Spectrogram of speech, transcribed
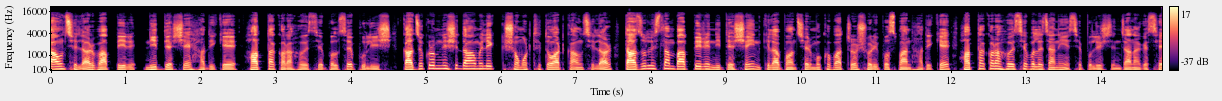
কাউন্সিলর বাপ্পির নির্দেশে হাদিকে হত্যা করা হয়েছে বলছে পুলিশ। কার্যক্রম নিষিদ্ধ আওয়ামী লীগ সমর্থিত ওয়ার্ড কাউন্সিলর তাজুল ইসলাম বাপ্পির নির্দেশে ইনকিলাব মঞ্চের মুখপাত্র শরীফ ওসমান হাদিকে হত্যা করা হয়েছে বলে জানিয়েছে পুলিশ। জানা গেছে,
